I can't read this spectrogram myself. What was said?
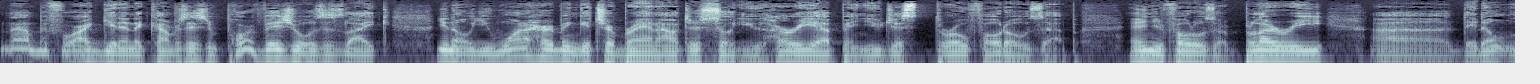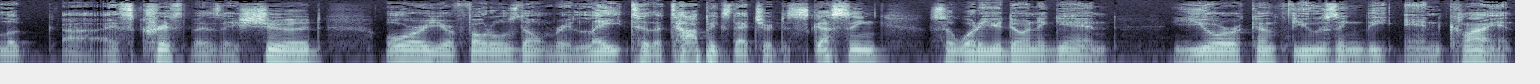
Now, before I get into conversation, poor visuals is like, you know, you want to hurry and get your brand out there, so you hurry up and you just throw photos up. And your photos are blurry, uh, they don't look uh, as crisp as they should, or your photos don't relate to the topics that you're discussing. So, what are you doing again? You're confusing the end client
